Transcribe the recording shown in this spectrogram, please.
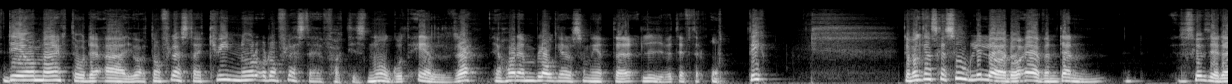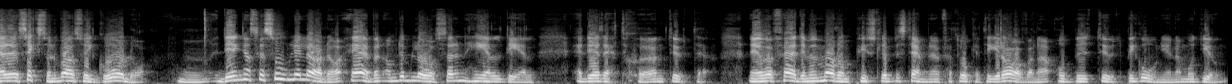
det jag har märkt då det är ju att de flesta är kvinnor och de flesta är faktiskt något äldre. Jag har en blogg här som heter Livet efter 80. Det var en ganska solig lördag och även den... Ska vi se, det är 16, det var alltså igår då. Mm. Det är en ganska solig lördag även om det blåser en hel del är det rätt skönt ute. När jag var färdig med morgonpysslet bestämde jag mig för att åka till gravarna och byta ut begonierna mot ljung.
